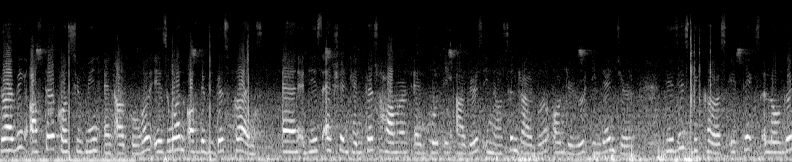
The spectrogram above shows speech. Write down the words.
Driving after consuming an alcohol is one of the biggest crimes and this action can cause harm and putting others innocent driver on the road in danger. This is because it takes a longer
